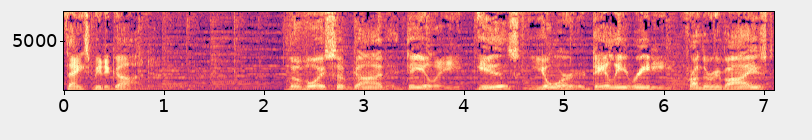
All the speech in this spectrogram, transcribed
Thanks be to God. The Voice of God Daily is your daily reading from the Revised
